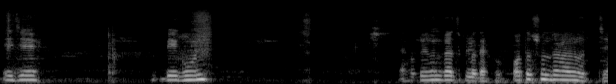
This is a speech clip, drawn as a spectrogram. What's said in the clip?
এই যে বেগুন। দেখো, বেগুন গাছগুলো দেখো, কত সুন্দরভাবে হচ্ছে।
